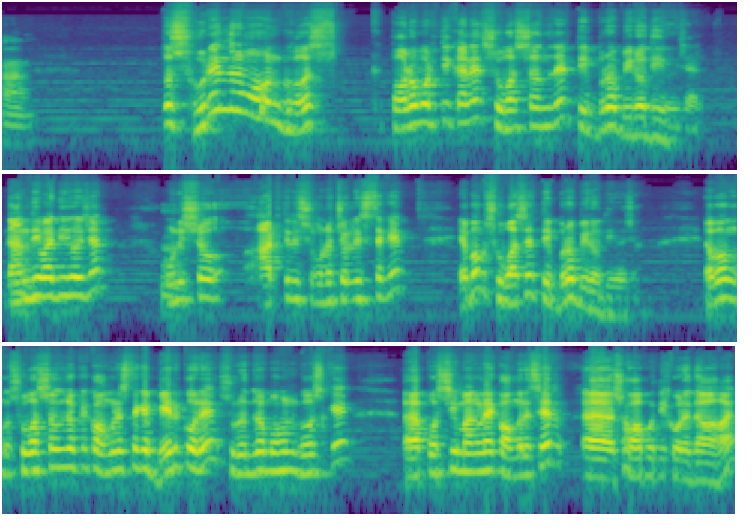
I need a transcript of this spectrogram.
হ্যাঁ। তো সুরেন্দ্র মোহন ঘোষ পরবর্তীকালে সুভাষচন্দ্রের তীব্র বিরোধী হয়ে যান। গান্ধীবাদী হয়ে যান। উনিশশো আটত্রিশ উনচল্লিশ থেকে এবং সুভাষের তীব্র বিরোধী হয়ে যান। এবং সুভাষচন্দ্রকে কংগ্রেস থেকে বের করে সুরেন্দ্র মোহন ঘোষকে পশ্চিমবাংলায় কংগ্রেসের সভাপতি করে দেওয়া হয়।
